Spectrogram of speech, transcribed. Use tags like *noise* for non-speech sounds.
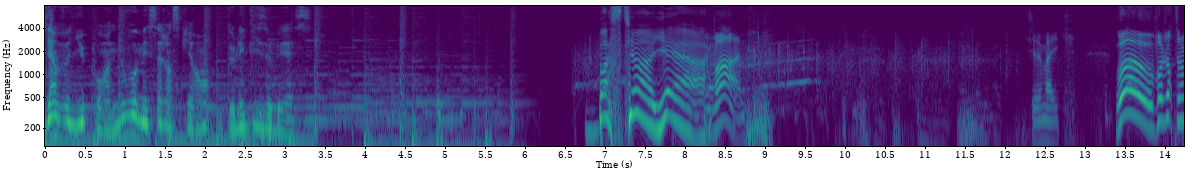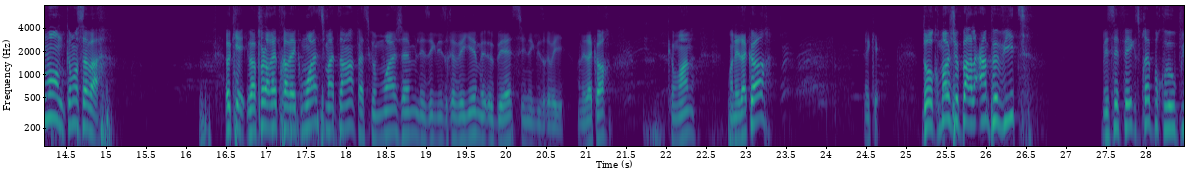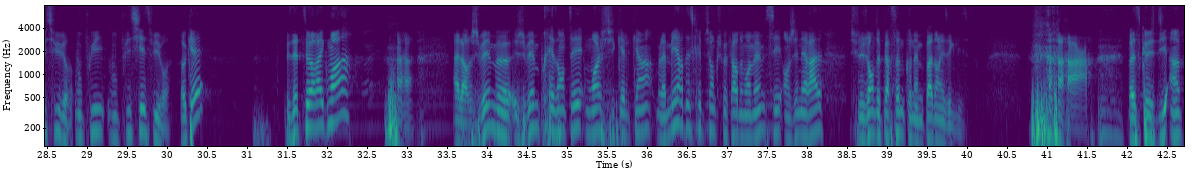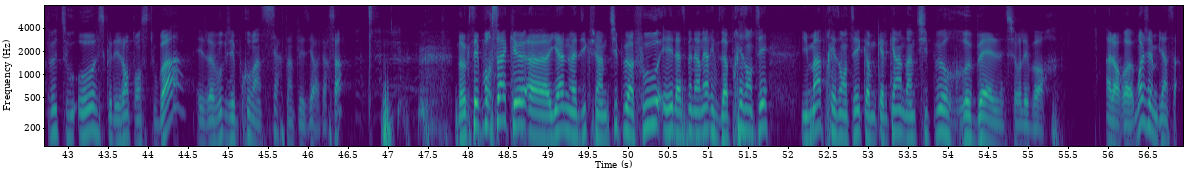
Bienvenue pour un nouveau message inspirant de l'église EBS. Bastien, yeah Come on J'ai le mic. Wow Bonjour tout le monde, comment ça va? Ok, il va falloir être avec moi ce matin parce que moi j'aime les églises réveillées, mais EBS c'est une église réveillée. On est d'accord? Come on On est d'accord? Ok. Donc moi je parle un peu vite, mais c'est fait exprès pour que vous puissiez suivre. Vous, pui- vous puissiez suivre, ok? Vous êtes toujours avec moi? Alors, je vais, me, je vais me présenter. Moi, je suis quelqu'un. La meilleure description que je peux faire de moi-même, c'est en général, je suis le genre de personne qu'on n'aime pas dans les églises. *laughs* Parce que je dis un peu tout haut ce que les gens pensent tout bas, et j'avoue que j'éprouve un certain plaisir à faire ça. *laughs* Donc, c'est pour ça que euh, Yann m'a dit que je suis un petit peu un fou, et la semaine dernière, il vous a présenté, il m'a présenté comme quelqu'un d'un petit peu rebelle sur les bords. Alors, euh, moi, j'aime bien ça.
